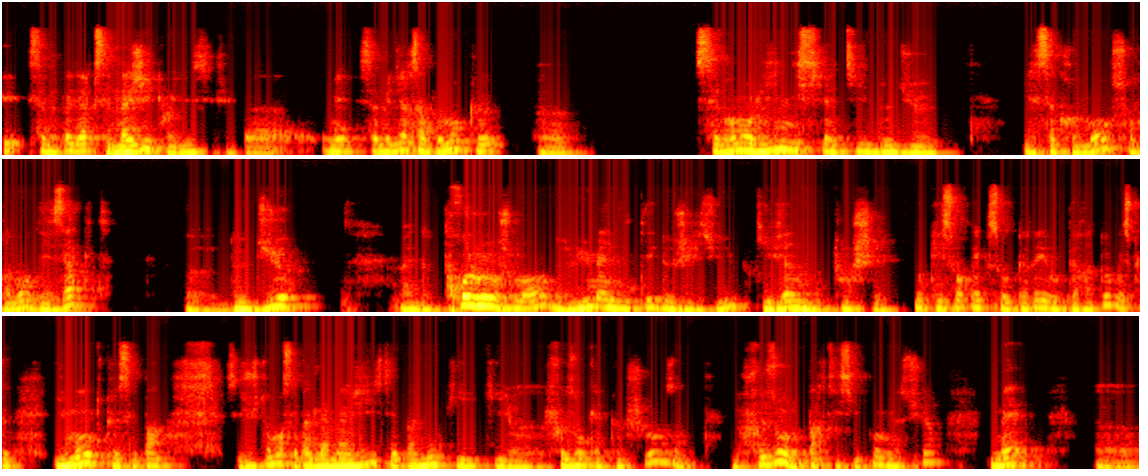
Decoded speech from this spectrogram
Et ça ne veut pas dire que c'est magique, mais ça veut dire simplement que euh, c'est vraiment l'initiative de Dieu. Les sacrements sont vraiment des actes de Dieu de prolongement de l'humanité de Jésus qui vient nous toucher. Donc ils sont ex-opérés et opérato parce qu'ils montrent que c'est pas, c'est justement c'est pas de la magie, c'est pas nous qui, euh, faisons quelque chose. Nous faisons, nous participons bien sûr, mais euh,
